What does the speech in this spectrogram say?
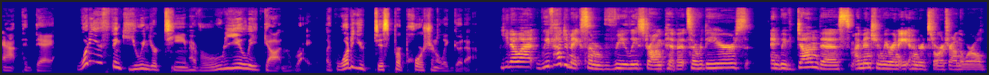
at today. What do you think you and your team have really gotten right? Like, what are you disproportionately good at? You know what? We've had to make some really strong pivots over the years. And we've done this. I mentioned we were in 800 stores around the world.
